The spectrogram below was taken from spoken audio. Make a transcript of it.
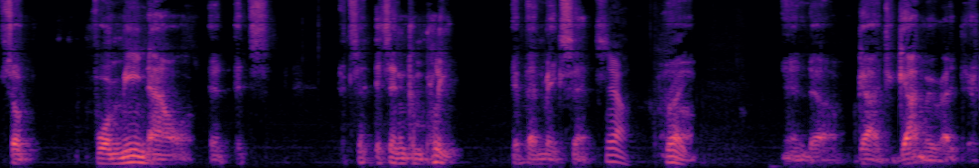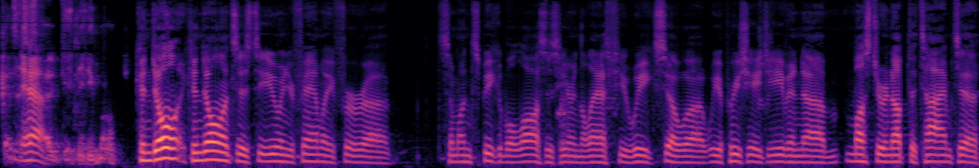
so, for me now, it, it's it's it's incomplete. If that makes sense. Yeah. Right. And uh, God, you got me right there because Yeah. I started getting emotional. Condol- condolences to you and your family for uh, some unspeakable losses here in the last few weeks. So uh, we appreciate you even uh, mustering up the time to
